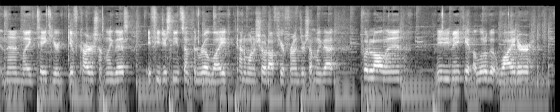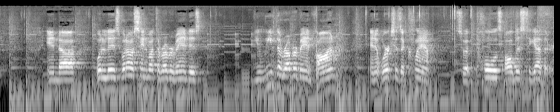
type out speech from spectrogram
And then like take your gift card or something like this if you just need something real light, kind of want to show it off to your friends or something like that, put it all in, maybe make it a little bit wider. And uh, what it is, what I was saying about the rubber band is you leave the rubber band on and it works as a clamp so it pulls all this together.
